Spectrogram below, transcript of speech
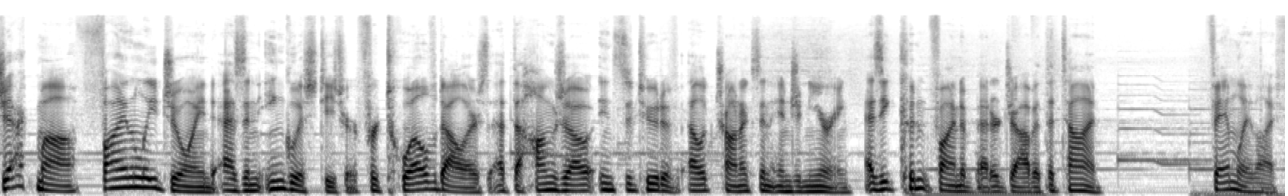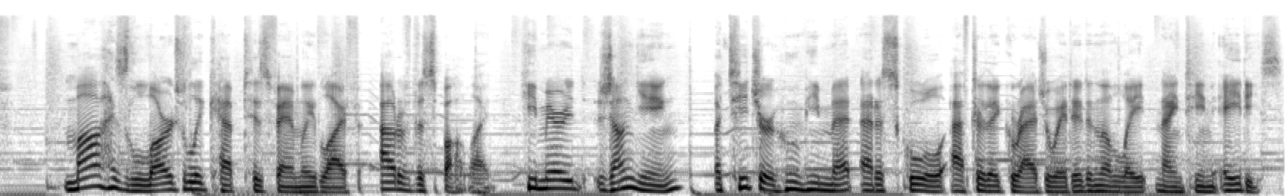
Jack Ma finally joined as an English teacher for $12 at the Hangzhou Institute of Electronics and Engineering, as he couldn't find a better job at the time. Family life. Ma has largely kept his family life out of the spotlight. He married Zhang Ying, a teacher whom he met at a school after they graduated in the late 1980s.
